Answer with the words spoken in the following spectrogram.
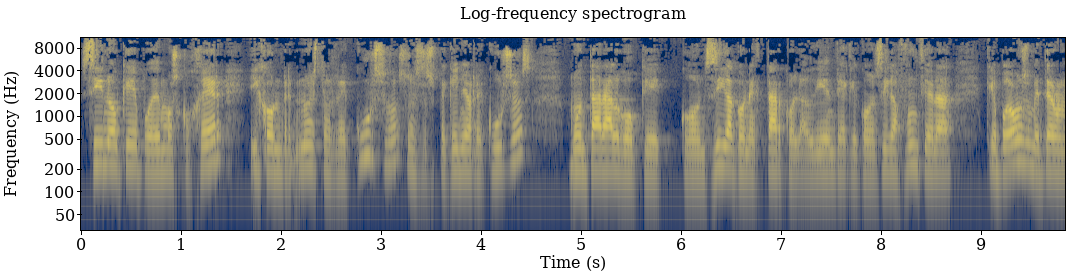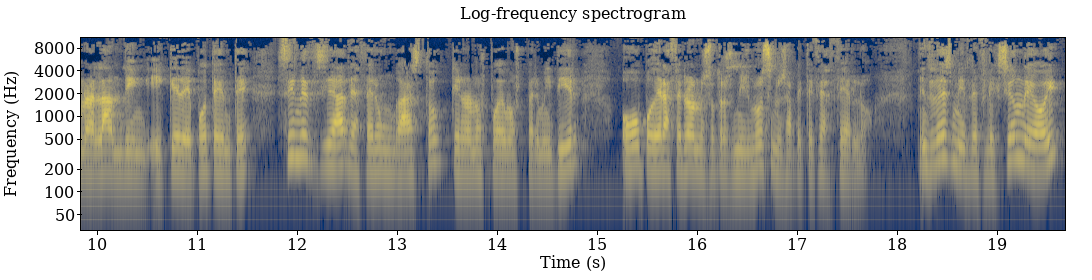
sino que podemos coger y con nuestros recursos, nuestros pequeños recursos, montar algo que consiga conectar con la audiencia, que consiga funcionar, que podamos meter una landing y quede potente, sin necesidad de hacer un gasto que no nos podemos permitir o poder hacerlo nosotros mismos si nos apetece hacerlo. Entonces, mi reflexión de hoy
